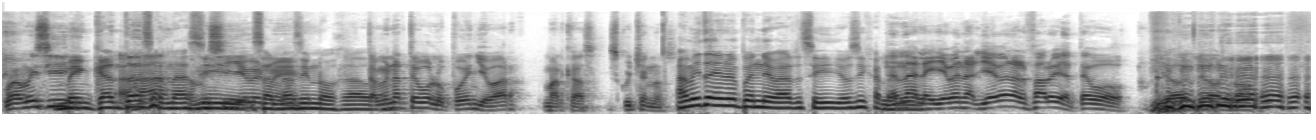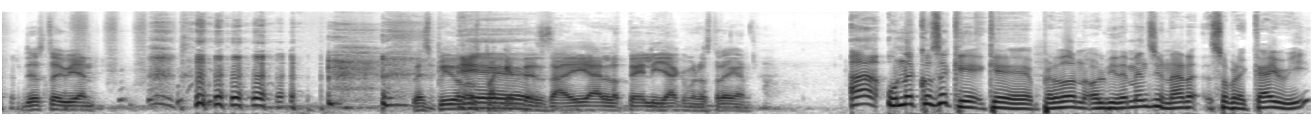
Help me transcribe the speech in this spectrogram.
Bueno, a mí sí. Me encanta Ajá, Sanasi- sí. Sanasi enojado. También a Tebo lo pueden llevar, marcas. Escúchenos. A mí también me pueden llevar, sí, yo sí jalaría. Ándale, lleven, al- lleven al Faro y a Tebo. Yo, yo no. Yo estoy bien. Les pido unos Eh. paquetes ahí al hotel y ya que me los traigan. Ah, una cosa que, que, perdón, olvidé mencionar sobre Kyrie.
